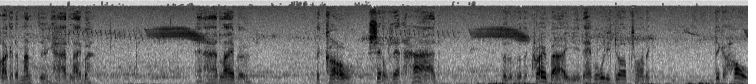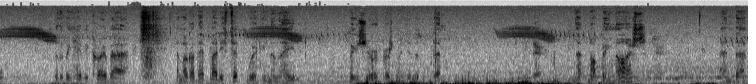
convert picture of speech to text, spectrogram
I got a month doing hard labour. And hard labour, the coal settles that hard. With, a- with a crowbar, you'd have all your job trying to dig a hole with a big heavy crowbar. And I got that bloody fit working in the heat because you're a prisoner. You didn't, um, that not being nice. And um,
